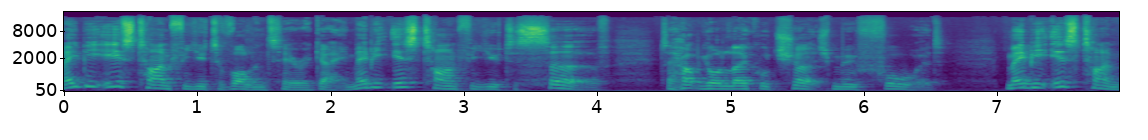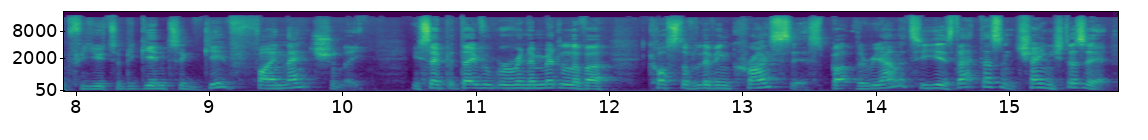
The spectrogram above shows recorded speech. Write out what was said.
Maybe it is time for you to volunteer again. Maybe it is time for you to serve, to help your local church move forward. Maybe it is time for you to begin to give financially. You say, but David, we're in the middle of a cost of living crisis. But the reality is that doesn't change, does it?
